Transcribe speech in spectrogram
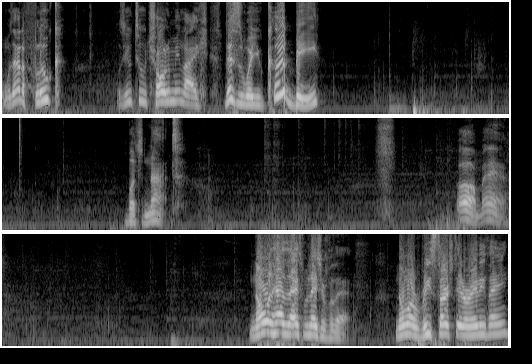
Was that a fluke? Was you two trolling me like this is where you could be? But not. Oh man. No one has an explanation for that. No one researched it or anything.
